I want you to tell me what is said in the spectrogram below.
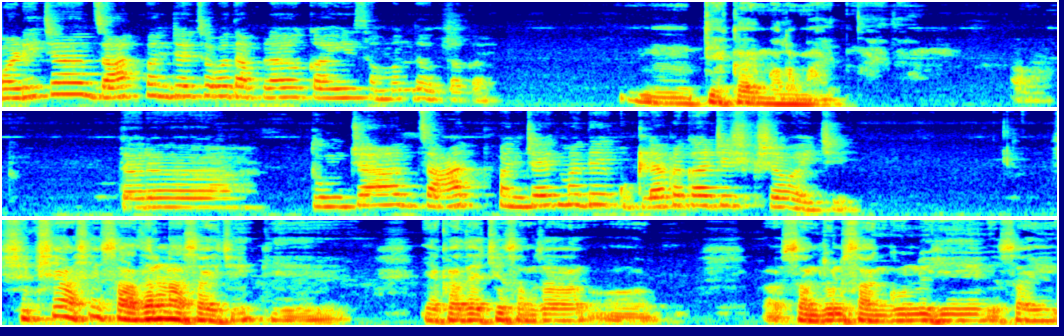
मडीच्या जात पंचायत सोबत आपला काही संबंध होता काय अं, ते काय मला माहीत नाही. तर अ, तुमच्या जात पंचायतमध्ये कुठल्या प्रकारची शिक्षा व्हायची? शिक्षा अशी साधारण असायची की एखाद्याची समजा अं, समजून सांगूनही साई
